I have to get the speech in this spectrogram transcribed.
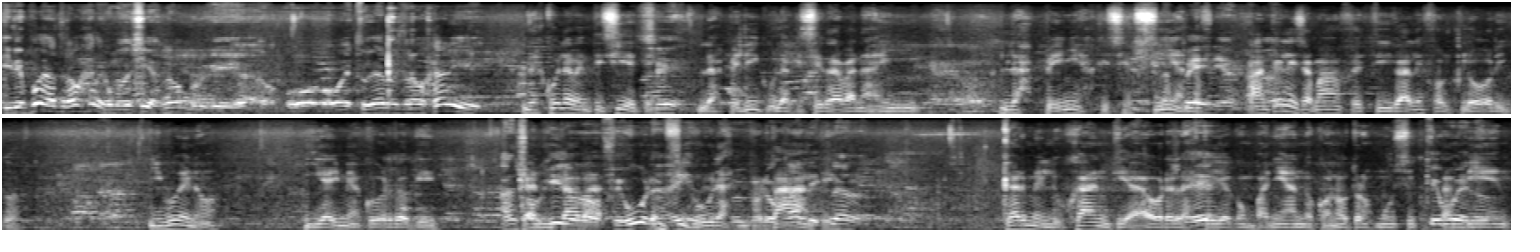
y después a trabajar, como decías, ¿no? Porque, o, estudiar o trabajar y... La escuela 27, las películas que se daban ahí, las peñas que se hacían. antes le llamaban festivales folclóricos. Y bueno, y ahí me acuerdo que cantaba figuras, figuras importantes. Carmen Lujantia, ahora la estoy acompañando con otros músicos también.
